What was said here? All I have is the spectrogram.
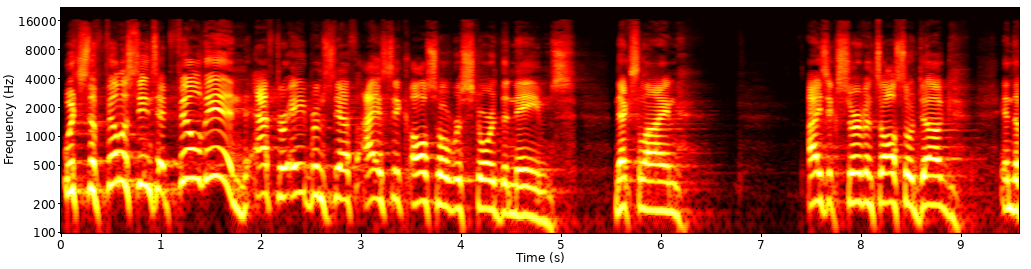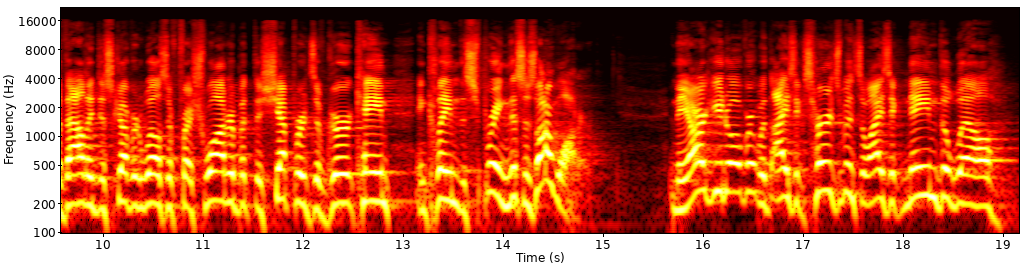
which the Philistines had filled in. After Abram's death, Isaac also restored the names. Next line. Isaac's servants also dug in the valley, discovered wells of fresh water, but the shepherds of Gur came and claimed the spring. This is our water. And they argued over it with Isaac's herdsmen, so Isaac named the well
